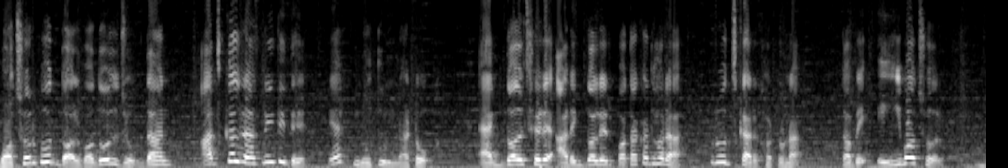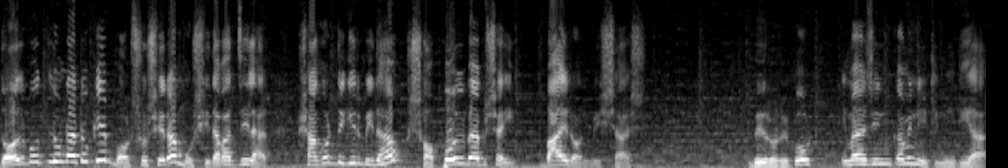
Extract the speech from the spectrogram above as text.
বছরভর দলবদল যোগদান, আজকাল রাজনীতিতে এক নতুন নাটক। এক দল ছেড়ে আরেক দলের পতাকা ধরা রোজকার ঘটনা। তবে এই বছর দল বদলু নাটকে বর্ষসেরা মুর্শিদাবাদ জেলার সাগরদিঘির বিধায়ক সফল ব্যবসায়ী Byron Biswas. Bureau report, imagine community media.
